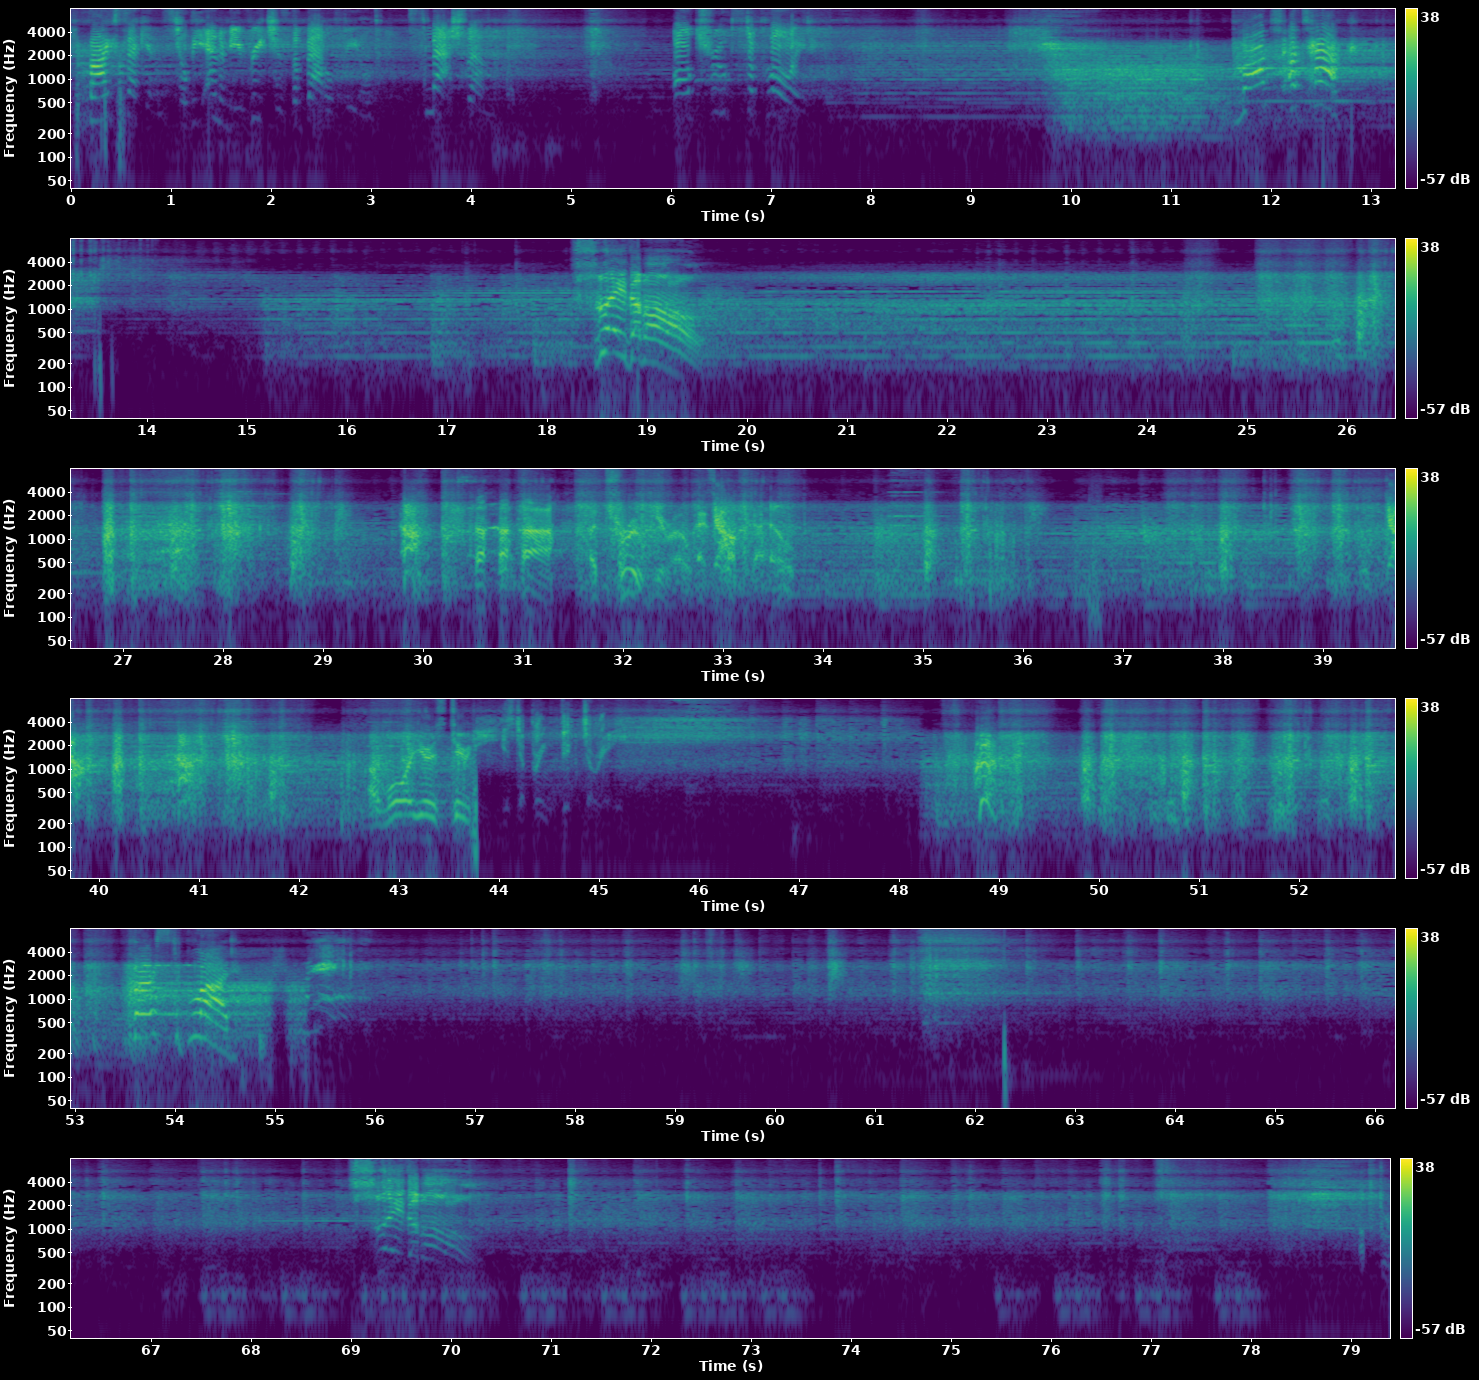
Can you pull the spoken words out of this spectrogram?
Five seconds till the enemy reaches the battlefield. Smash them. All troops deployed. Launch attack! Slay them all! A true hero has come to help. A warrior's duty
